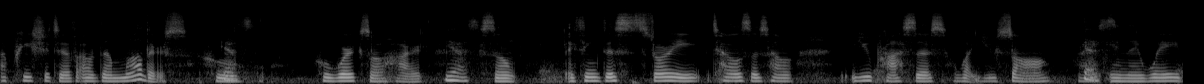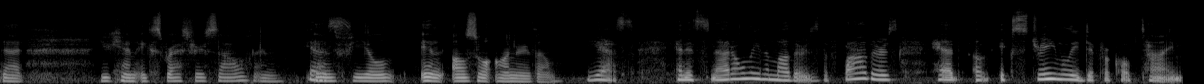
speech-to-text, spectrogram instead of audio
appreciative of the mothers who Yes. who work so hard. Yes, So I think this story tells us how you process what you saw, right? Yes. In a way that you can express yourself and and feel and also honor them. yes. And it's not only the mothers, the fathers had an extremely difficult time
